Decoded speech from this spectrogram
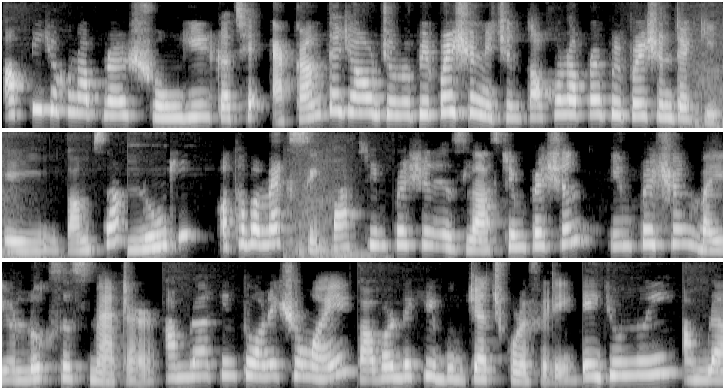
আপনি যখন আপনার সঙ্গীর কাছে একান্তে যাওয়ার জন্য প্রিপারেশন নিচ্ছেন তখন আপনার প্রিপারেশনটা কি? এই পামসা লুঙ্গি? অথবা maxi first impression is last impression impression by your looks is matter আমরা কিন্তু অনেক সময় কাভার দেখে বুক জাজ করে ফেলি। এই জন্যই আমরা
